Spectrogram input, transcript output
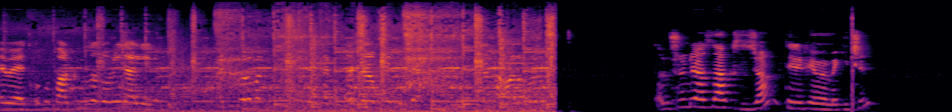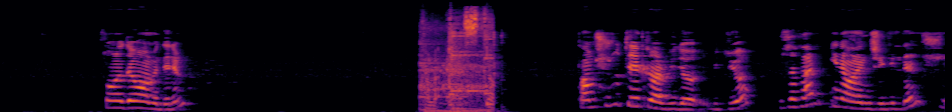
evet otoparkımıza doğru ilerleyelim. Hadi bu araba Mesela bu şekilde. Zaten arabanın Tabii şunu biraz daha kısacağım telif yememek için. Sonra devam edelim. Tam şurada tekrar video bitiyor. Bu sefer yine aynı şekilde şu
